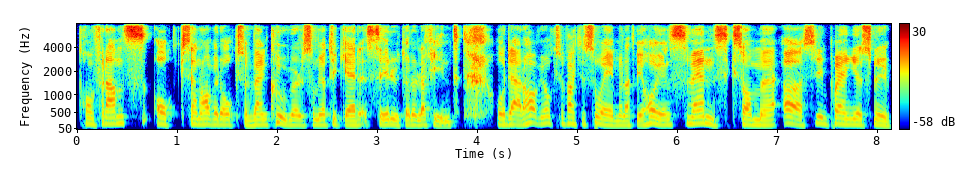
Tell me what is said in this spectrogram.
konferens och sen har vi då också Vancouver som jag tycker ser ut att rulla fint. Och där har vi också faktiskt så Emil att vi har ju en svensk som öser in poäng just nu.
